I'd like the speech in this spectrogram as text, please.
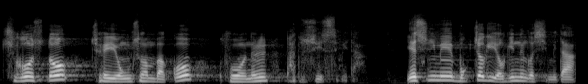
죽어서도 죄 용서함 받고 구원을 받을 수 있습니다. 예수님의 목적이 여기 있는 것입니다.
